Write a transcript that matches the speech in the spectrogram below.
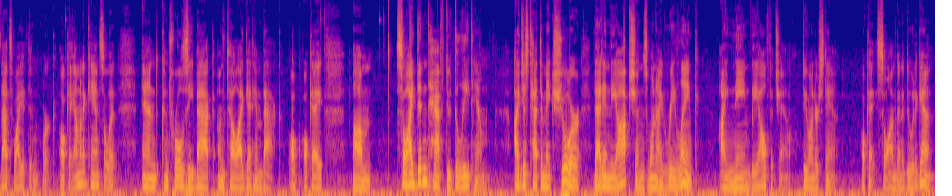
that's why it didn't work. Okay, I'm going to cancel it and control Z back until I get him back. Okay. Um, so I didn't have to delete him. I just had to make sure that in the options when I relink, I named the alpha channel. Do you understand? Okay, so I'm going to do it again.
